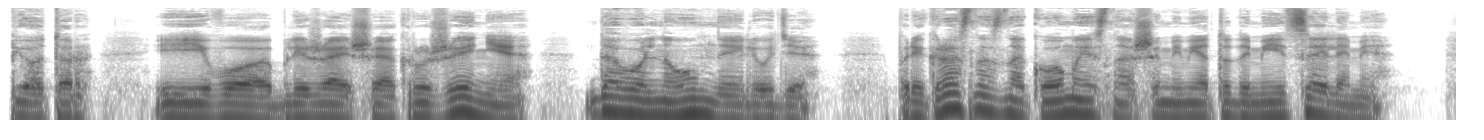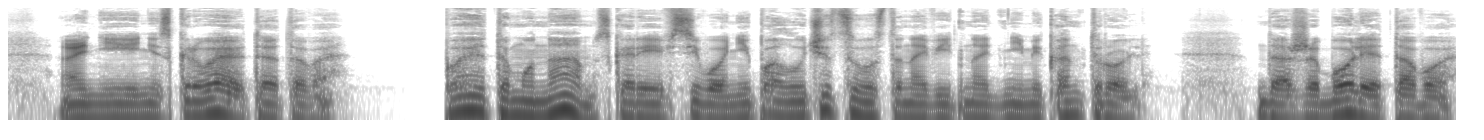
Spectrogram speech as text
Пётр и его ближайшее окружение – довольно умные люди, прекрасно знакомые с нашими методами и целями. Они не скрывают этого. Поэтому нам, скорее всего, не получится установить над ними контроль. Даже более того,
